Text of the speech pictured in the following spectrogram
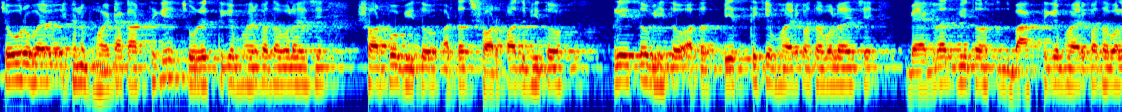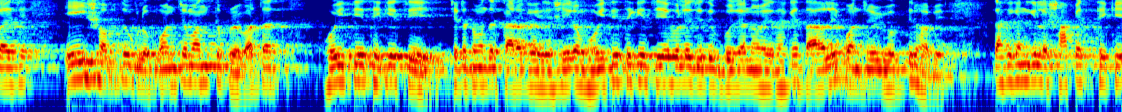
চৌরভয়ম এখানে ভয়টা কার থেকে? চৌরের থেকে ভয়ের কথা বলা হয়েছে। সর্পভীত, অর্থাৎ সর্পাদভীত, প্রেতভীত, অর্থাৎ পেট থেকে ভয়ের কথা বলা হয়েছে। ব্যাঘ্রাত ভীত অর্থাৎ বাঘ থেকে ভয়ের কথা বলা হয়েছে। এই শব্দগুলো পঞ্চমান্ত প্রয়োগ, অর্থাৎ হইতে থেকে চেয়ে, যেটা তোমাদের কারকে হয়েছে সেইরকম হইতে থেকে চেয়ে হলে যদি বোঝানো হয়ে থাকে, তাহলেই পঞ্চমী বিভক্তির হবে। দেখো এখানে গেলে সাপের থেকে,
